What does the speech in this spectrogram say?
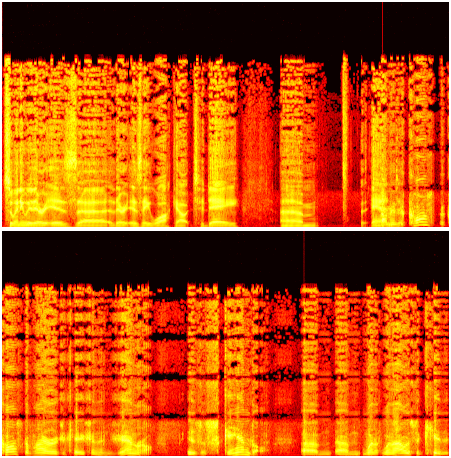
so anyway, there is uh, there is a walkout today. Um, and I mean, the cost the cost of higher education in general is a scandal. Um, um, when when I was a kid,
